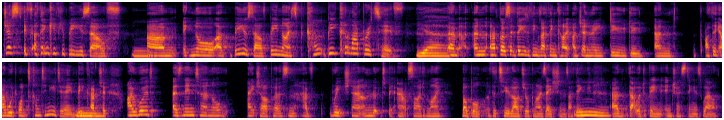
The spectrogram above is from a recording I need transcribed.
just if I think if you be yourself, mm. um, ignore. Uh, be yourself. Be nice. Be collaborative. Yeah. Um, and I've got to say these are things I think I, I, generally do do, and I think I would want to continue doing. Be mm. collaborative. I would, as an internal HR person, have reached out and looked a bit outside of my bubble of the two large organisations. I think mm. um, that would have been interesting as well.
